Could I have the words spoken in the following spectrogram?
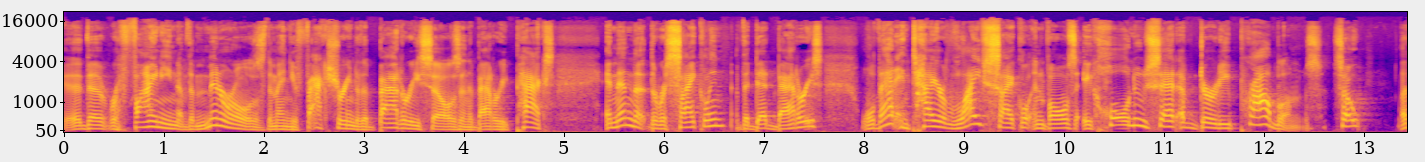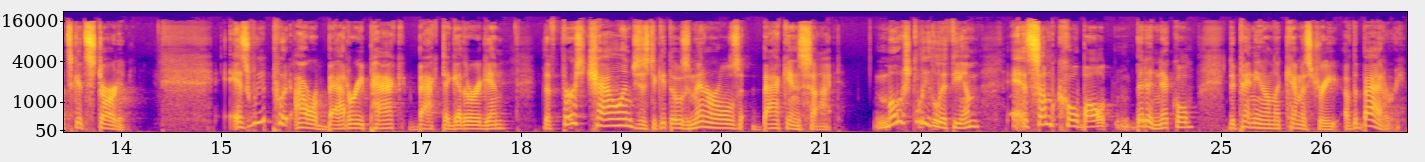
Uh, the refining of the minerals, the manufacturing of the battery cells and the battery packs, and then the, the recycling of the dead batteries, well, that entire life cycle involves a whole new set of dirty problems. So let's get started. As we put our battery pack back together again, the first challenge is to get those minerals back inside. Mostly lithium, eh, some cobalt, a bit of nickel, depending on the chemistry of the battery.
